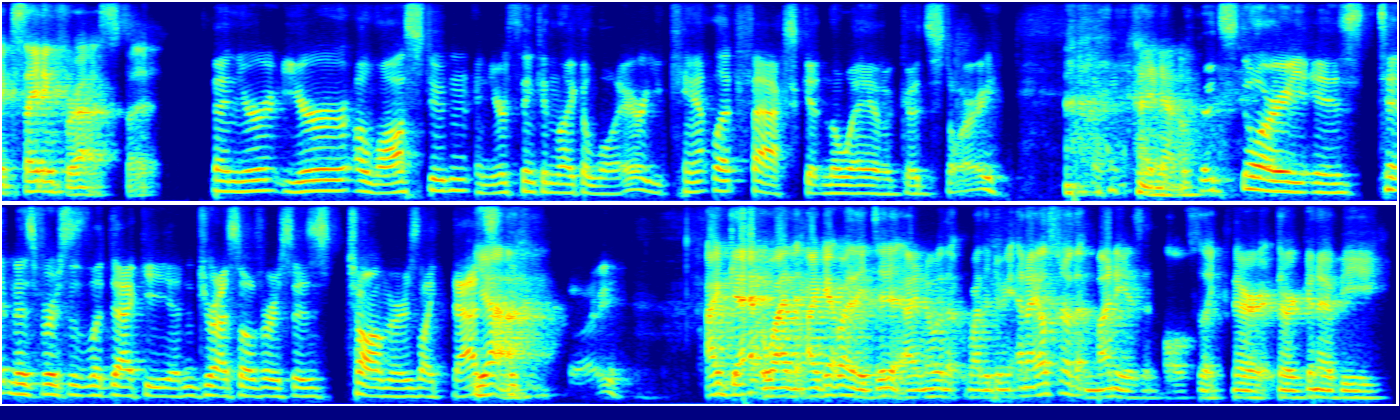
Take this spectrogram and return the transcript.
exciting for us but Ben, you're you're a law student and you're thinking like a lawyer. You can't let facts get in the way of a good story. I know. A good story is Titmus versus Ledecky and Dressel versus Chalmers. Like that's yeah. story. I get why I get why they did it. I know that why they're doing it, and I also know that money is involved. Like they're they're gonna be.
